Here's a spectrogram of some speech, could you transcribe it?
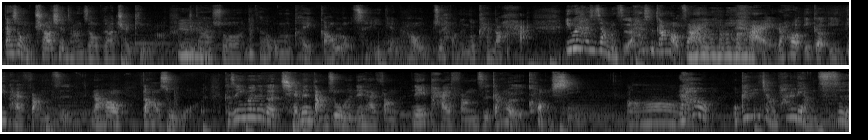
但是我们去到现场之后，不是要 check in 吗？我就跟他说，那个我们可以高楼层一点，然后最好能够看到海，因为它是这样子，它是刚好在 海，然后一个一一排房子，然后刚好是我们。可是因为那个前面挡住我们那台房那一排房子，刚好有一个空隙。哦。然后我跟你讲，他两次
